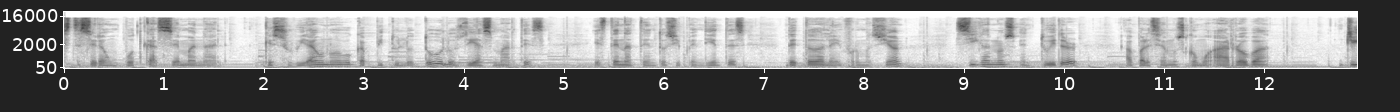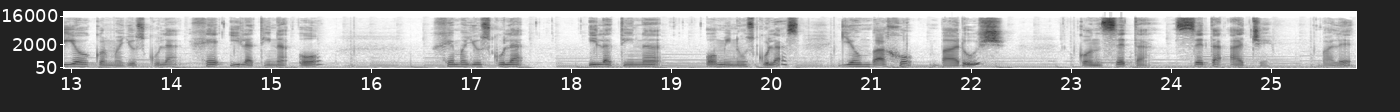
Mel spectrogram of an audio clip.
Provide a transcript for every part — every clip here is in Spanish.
Este será un podcast semanal que subirá un nuevo capítulo todos los días martes. Estén atentos y pendientes de toda la información. Síganos en Twitter. Aparecemos como arroba Gio con mayúscula G y latina O. G mayúscula y latina O minúsculas. Guión bajo Baruch con Z. ZH. ¿Vale?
